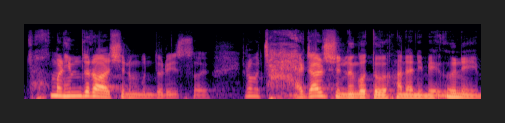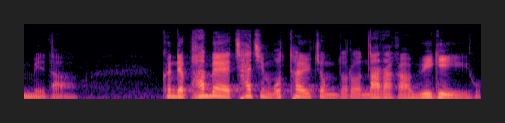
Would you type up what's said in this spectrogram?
정말 힘들어 하시는 분들이 있어요. 여러분 잘 잘 수 있는 것도 하나님의 은혜입니다. 근데 밤에 자지 못할 정도로 나라가 위기이고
